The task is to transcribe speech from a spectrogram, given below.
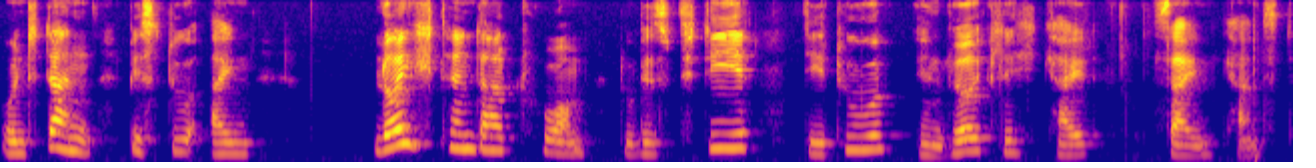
Und dann bist du ein leuchtender Turm. Du bist die, die du in Wirklichkeit sein kannst.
